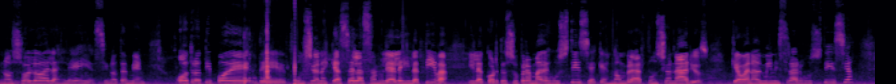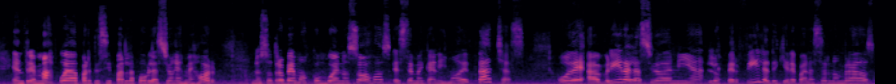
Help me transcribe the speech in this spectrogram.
no solo de las leyes, sino también otro tipo de, de, funciones que hace la Asamblea Legislativa y la Corte Suprema de Justicia, que es nombrar funcionarios que van a administrar justicia, entre más pueda participar la población es mejor. Nosotros vemos con buenos ojos este mecanismo de tachas o de abrir a la ciudadanía los perfiles de quienes van a ser nombrados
